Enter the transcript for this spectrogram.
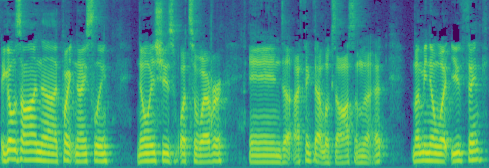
it goes on uh, quite nicely. No issues whatsoever. And uh, I think that looks awesome. Uh, let me know what you think.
